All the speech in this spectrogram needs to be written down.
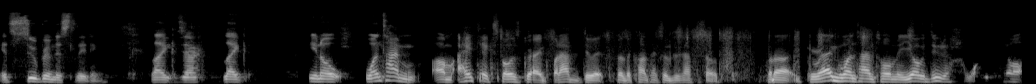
It's super misleading. Like exactly like you know one time um i hate to expose greg but i have to do it for the context of this episode but uh greg one time told me yo dude know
